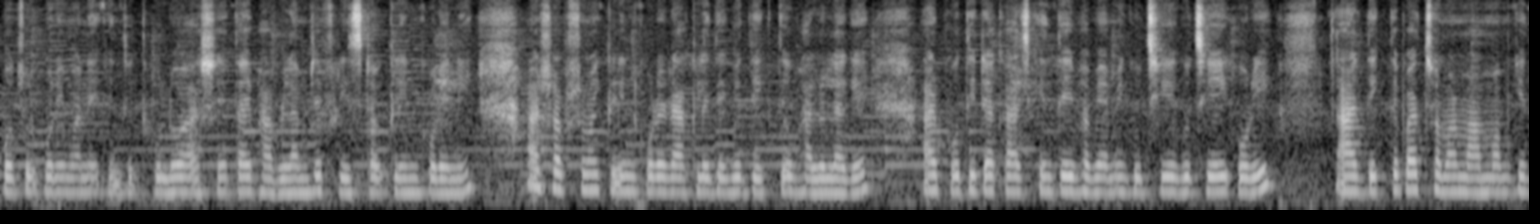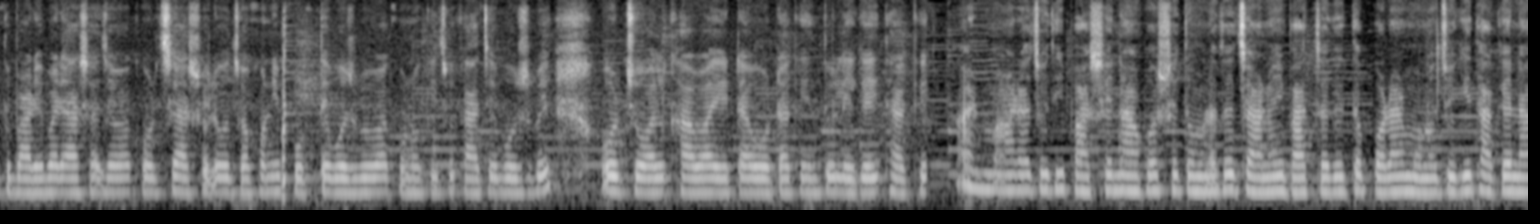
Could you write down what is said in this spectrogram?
প্রচুর পরিমাণে কিন্তু ধুলো আসে। তাই ভাবলাম যে ফ্রিজটাও ক্লিন করে নিই। আর সব সময় ক্লিন করে রাখলে দেখবে দেখতেও ভালো লাগে। আর প্রতিটা কাজ কিন্তু এইভাবে আমি গুছিয়ে গুছিয়েই করি। আর দেখতে পাচ্ছ আমার মাম্মাম কিন্তু বারে বারে আসা যাওয়া করছে। আসলে ও যখনই পড়তে বসবে বা কোনো কিছু কাজে বসবে, ওর জল খাওয়া এটা ওটা কিন্তু লেগেই থাকে। আর মারা যদি পাশে না বসে, তোমরা তো জানোই বাচ্চাদের তো পড়ার মনোযোগই থাকে না।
